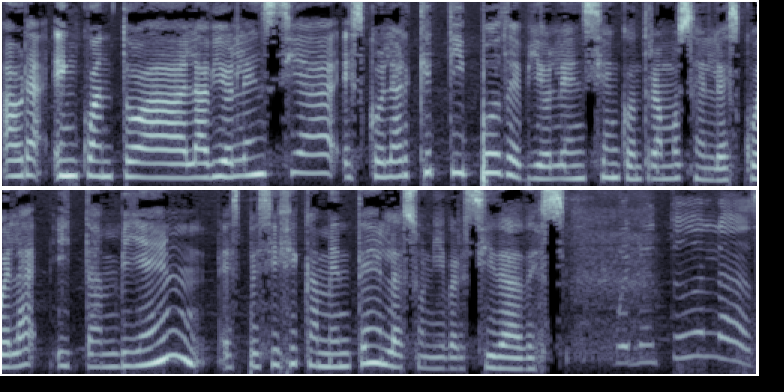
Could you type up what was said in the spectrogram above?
Ahora, en cuanto a la violencia escolar, ¿qué tipo de violencia encontramos en la escuela y también específicamente en las universidades? Bueno, en todas las,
